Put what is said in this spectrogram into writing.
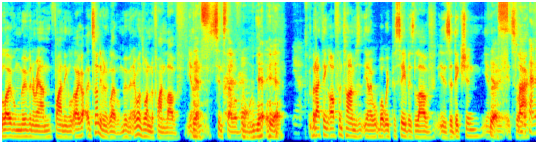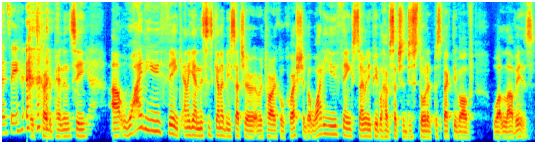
global movement around finding like it's not even a global movement. Everyone's wanted to find love, you know, Yes. since they were born. yeah, yeah. Yeah. But I think oftentimes, you know, what we perceive as love is addiction. You know, Yes. it's lack Codependency. it's codependency. Uh, why do you think, and again, this is going to be such a, a rhetorical question, but why do you think so many people have such a distorted perspective of what love is?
